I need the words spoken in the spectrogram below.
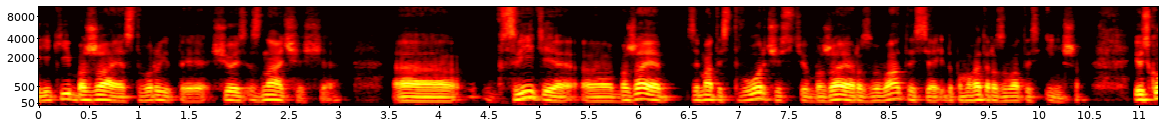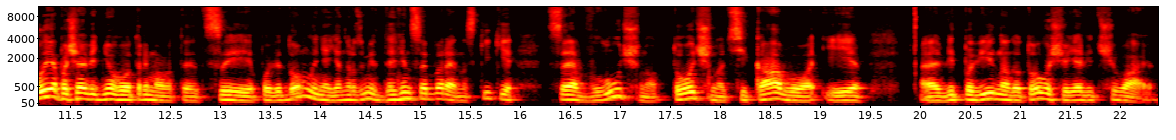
який бажає створити щось значище е, в світі, е, бажає займатися творчістю, бажає розвиватися і допомагати розвиватись іншим. І ось коли я почав від нього отримувати ці повідомлення, я не розумів, де він це бере, наскільки це влучно, точно, цікаво і е, відповідно до того, що я відчуваю.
